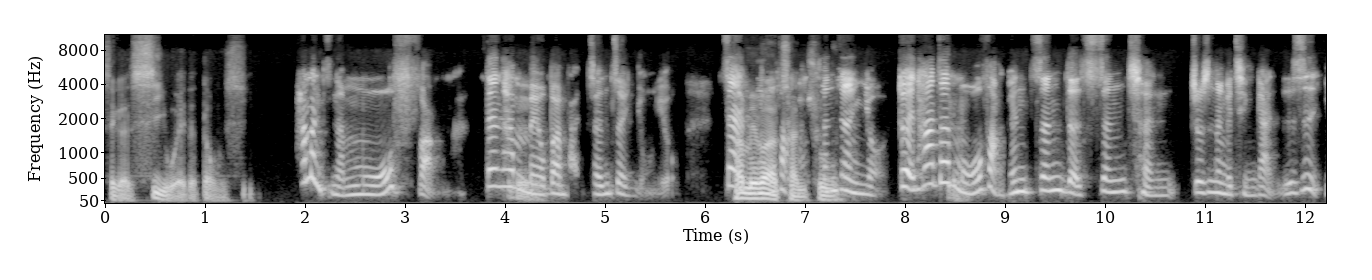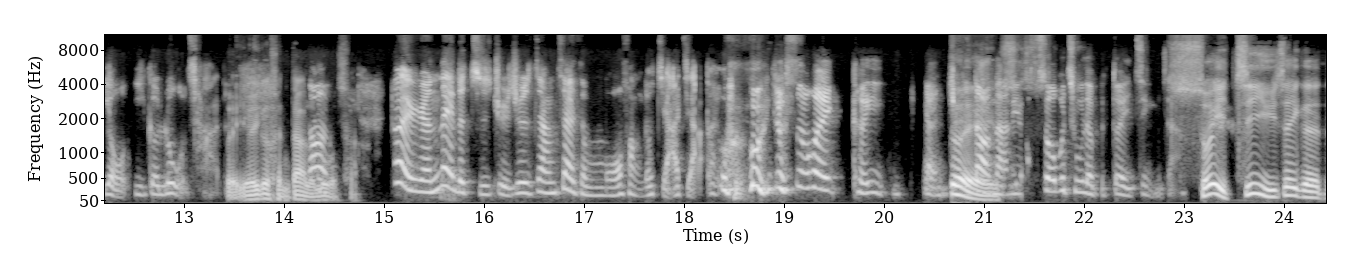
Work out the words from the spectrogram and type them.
这个细微的东西。他们只能模仿，但他们没有办法真正拥有。他没办法产出真正有，对，他在模仿跟真的生成，就是那个情感，只是有一个落差的。对，有一个很大的落差。对，人类的直觉就是这样，再怎么模仿都假假的。我就是会可以。感觉到哪里说不出的不对劲，这样。所以基于这个，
